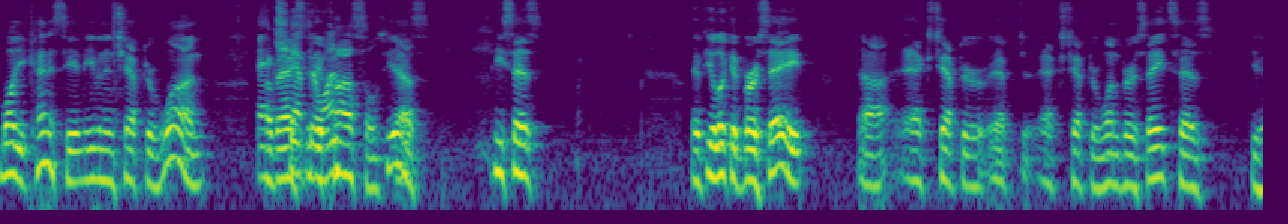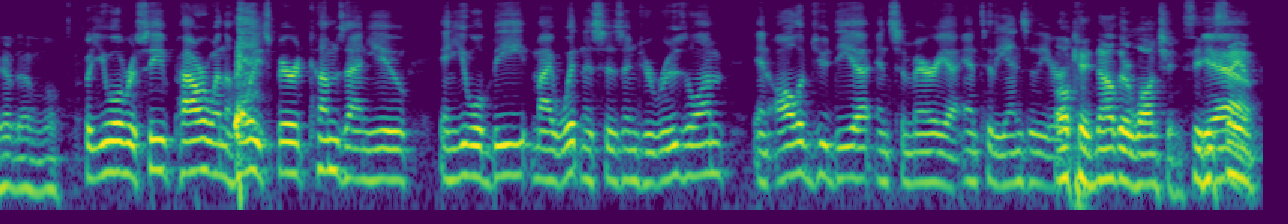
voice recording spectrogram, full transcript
well, you kind of see it even in chapter 1 Acts of Acts of the 1? Apostles. Yes. He says, if you look at verse 8, uh, Acts chapter Acts chapter 1, verse 8 says, do you have that? I don't know. But you will receive power when the Holy Spirit comes on you, and you will be my witnesses in Jerusalem, in all of Judea and Samaria, and to the ends of the earth. Okay, now they're launching. See, he's Yeah. saying,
